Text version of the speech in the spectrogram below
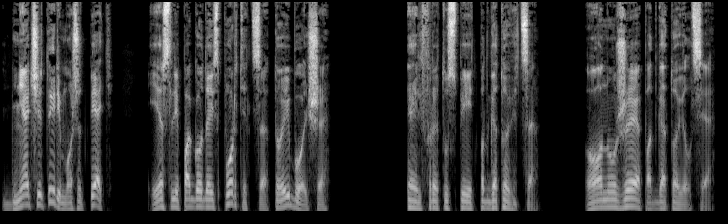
«Дня четыре, может, пять. Если погода испортится, то и больше». Эльфред успеет подготовиться. Он уже подготовился.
